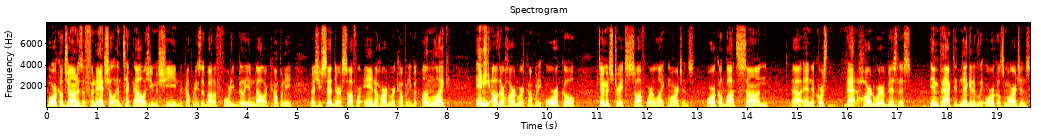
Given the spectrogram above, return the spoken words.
Oracle, John, is a financial and technology machine. The company's about a $40 billion company. As you said, they're a software and a hardware company, but unlike any other hardware company, Oracle demonstrates software-like margins. Oracle bought Sun, uh, and of course that hardware business impacted negatively Oracle's margins.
